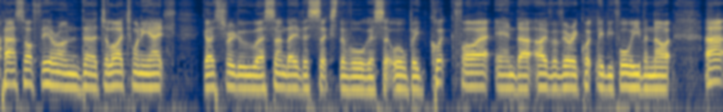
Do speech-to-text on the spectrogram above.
pass off there on uh, July 28th goes through to uh, Sunday, the 6th of August. It will be quick fire and uh, over very quickly before we even know it. Uh,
